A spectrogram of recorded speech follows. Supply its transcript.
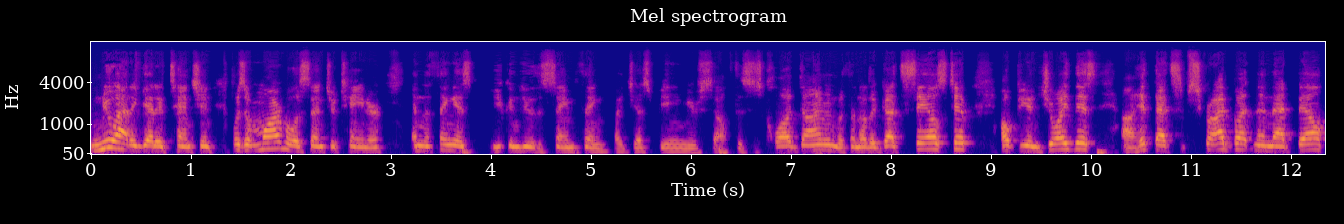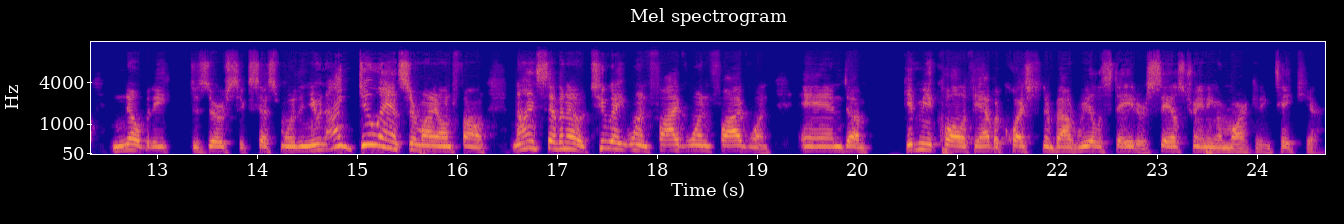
knew how to get attention, was a marvelous entertainer. And the thing is, you can do the same thing by just being yourself. This is Claude Diamond with another GUTS sales tip. Hope you enjoyed this. Uh, hit that subscribe button and that bell. Nobody deserves success more than you. And I do answer my own phone, 970 281 5151. And um, Give me a call if you have a question about real estate or sales training or marketing. Take care.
